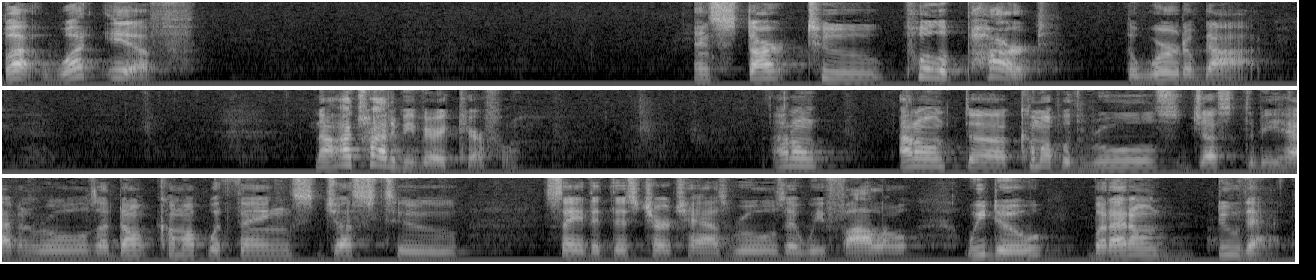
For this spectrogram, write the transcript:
But what if? And start to pull apart the Word of God. Now, I try to be very careful. I don't, I don't uh, come up with rules just to be having rules. I don't come up with things just to say that this church has rules that we follow. We do, but I don't do that.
